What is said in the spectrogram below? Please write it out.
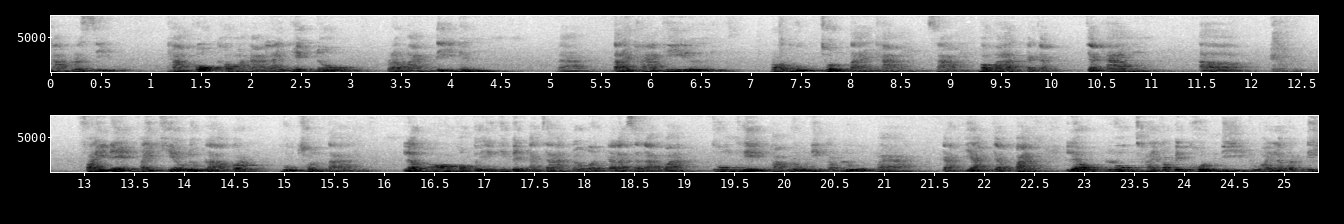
ธาประสิทธิ์ ทางโค้งเข้ามหาลัยเทคโน ประมาณตีหนึ่งนะตายคาที่เลย เพราะถูกชนตายทางสามเพราะว่าจะจะข้ามไฟแดงไฟเขียวหรือเปล่าก็ถูกชนตาย แล้วพ่อของตัวเองที่เป็นอาจารย์ก็เหมือนกับลักษณะว่าทุ่มเทความรู้นี้กับลูกมากกับอยากจะปั้นแล้วลูกชายก็เป็นคนดีด้วย แล้วก็ดี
